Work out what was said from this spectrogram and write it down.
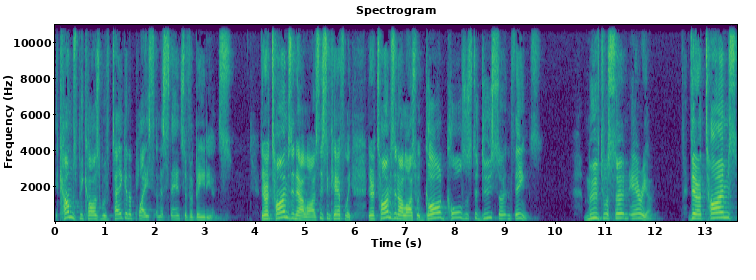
It comes because we've taken a place and a stance of obedience. There are times in our lives, listen carefully, there are times in our lives where God calls us to do certain things, move to a certain area there are times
